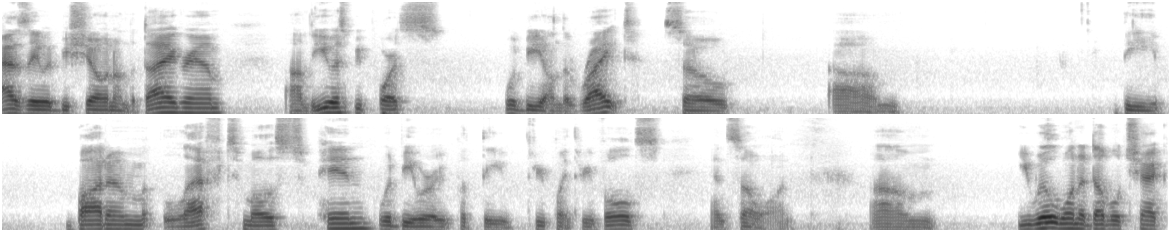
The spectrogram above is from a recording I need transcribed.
as they would be shown on the diagram. Um, the USB ports would be on the right. So um, the bottom leftmost pin would be where we put the 3.3 volts and so on. Um, you will want to double check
